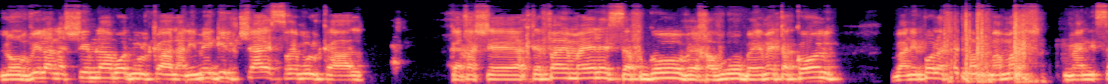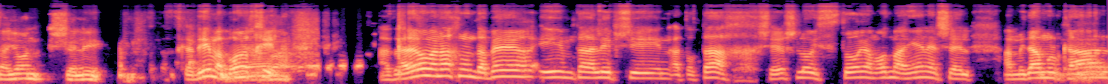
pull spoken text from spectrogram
להוביל אנשים לעמוד מול קהל, אני מגיל 19 מול קהל, ככה שהכתפיים האלה ספגו וחוו באמת הכל, ואני פה לתת ממש מהניסיון שלי. אז קדימה, בואו נתחיל. אז היום אנחנו נדבר עם טל ליפשין, התותח, שיש לו היסטוריה מאוד מעניינת של עמידה מול קהל,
